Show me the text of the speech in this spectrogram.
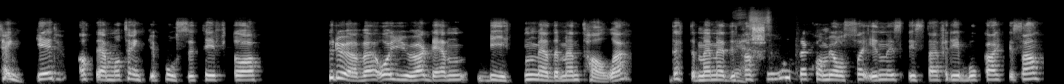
tenker at jeg må tenke positivt og prøve å gjøre den biten med det mentale. Dette med meditasjon, det kom jo også inn i Spis deg fri-boka, ikke sant.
